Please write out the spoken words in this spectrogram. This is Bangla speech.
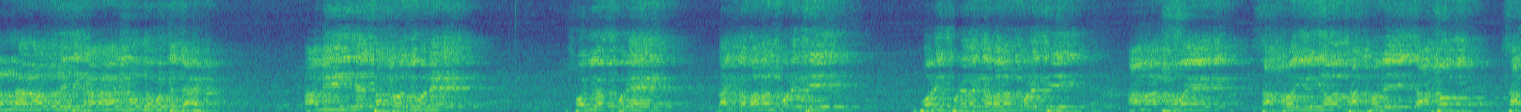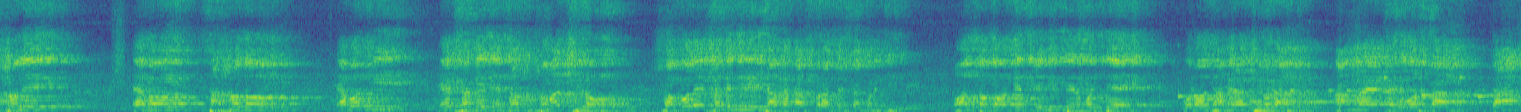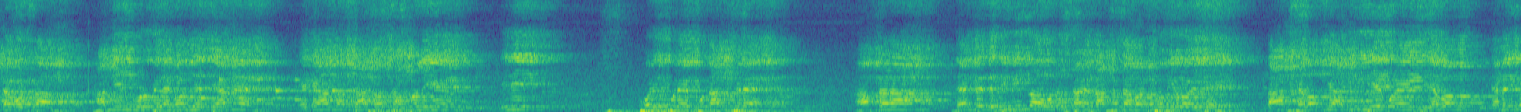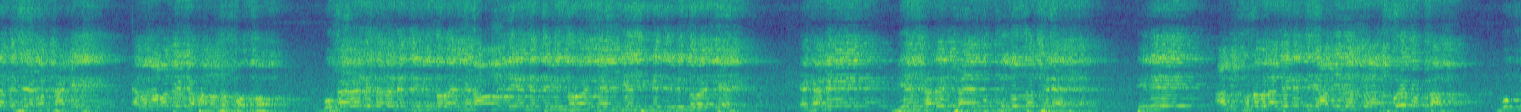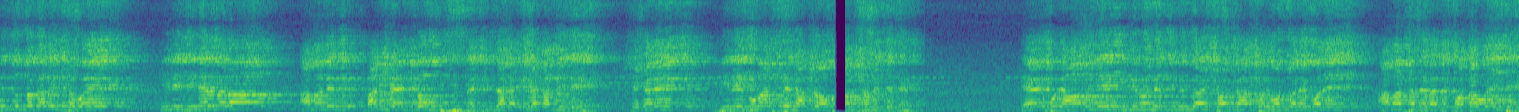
আমরা রাজনৈতিক হারাহারি বন্ধ করতে চাই। আমি নিজের ছাত্র জীবনে শরীয়তপুরে দায়িত্ব পালন করেছি, ফরিদপুরে দায়িত্ব পালন করেছি। আমার সময়ে ছাত্র ইউনিয়ন, ছাত্রলীগ জাসদ ছাত্রলীগ এবং ছাত্রদল, এমনকি এর সাথে যে ছাত্র সমাজ ছিল, সকলের সাথে মিলেমিশে আমরা কাজ করার চেষ্টা করেছি। অন্তত নেতৃবৃন্দের মধ্যে কোনো ঝামেলা ছিল না। আমরা একসাথে বসতাম চা আড্ডা করতাম হামিদ গ্রুপের এখন যে চেয়ারম্যান, একে হাজার জাসদ ছাত্রলীগের তিনি ফরিদপুরের প্রধান ছিলেন। আপনারা দেখবেন বিভিন্ন অনুষ্ঠানে তার সাথে আমার ছবি রয়েছে। তার সেবককে আমি বিয়ে করে এসেছি এবং আমেরিকাতে সে এখন থাকে এবং আমাদের একটা ভালো সম্পর্ক। গোসাইহাটে যারা নেতৃবৃন্দ রয়েছেন, আওয়ামী লীগের নেতৃবৃন্দ রয়েছেন বিএনপি নেতৃবৃন্দ রয়েছেন, এখানে বিএন খালেদ সাহেব মুক্তিযোদ্ধা ছিলেন। তিনি আমি ছোটবেলা দেখেছি আমি যখন ক্লাস করে করতাম মুক্তিযুদ্ধকালীন সময়ে তিনি দিনের বেলা আমাদের বাড়িটা একদম বিশিষ্ট একটি জায়গায় ইলাকান্দিতে সেখানে দিনে ঘুমাচ্ছেন রাত্রে অপারেশনে যেতেন। এরপরে আওয়ামী লীগ, বিভিন্ন নেতৃবৃন্দ সরকার পরিবর্তনের পরে আমার সাথে তাদের কথা হয়েছে।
